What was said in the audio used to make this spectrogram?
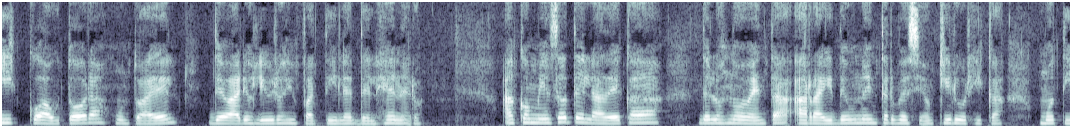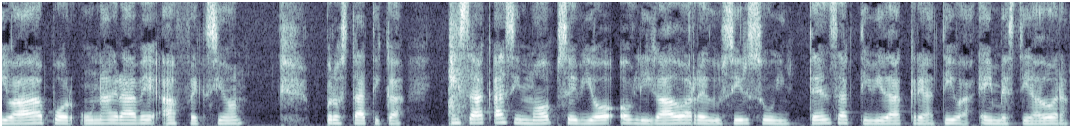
y coautora junto a él de varios libros infantiles del género. A comienzos de la década de los 90, a raíz de una intervención quirúrgica motivada por una grave afección prostática, Isaac Asimov se vio obligado a reducir su intensa actividad creativa e investigadora.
